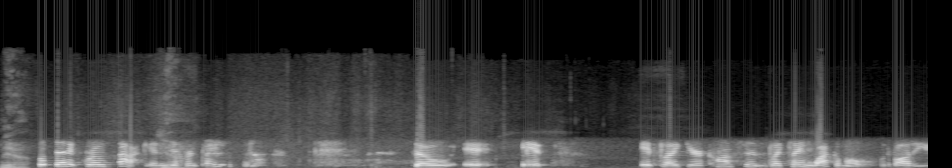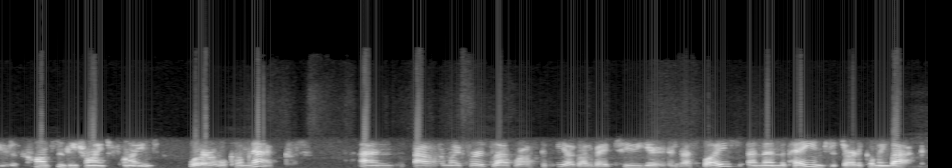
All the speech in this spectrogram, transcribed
Yeah. but then it grows back in different places. So it it's it's like you're constant, it's like playing whack a mole with the body. You're just constantly trying to find where it will come next. And after my first laparoscopy, I got about two years respite, and then the pain just started coming back.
